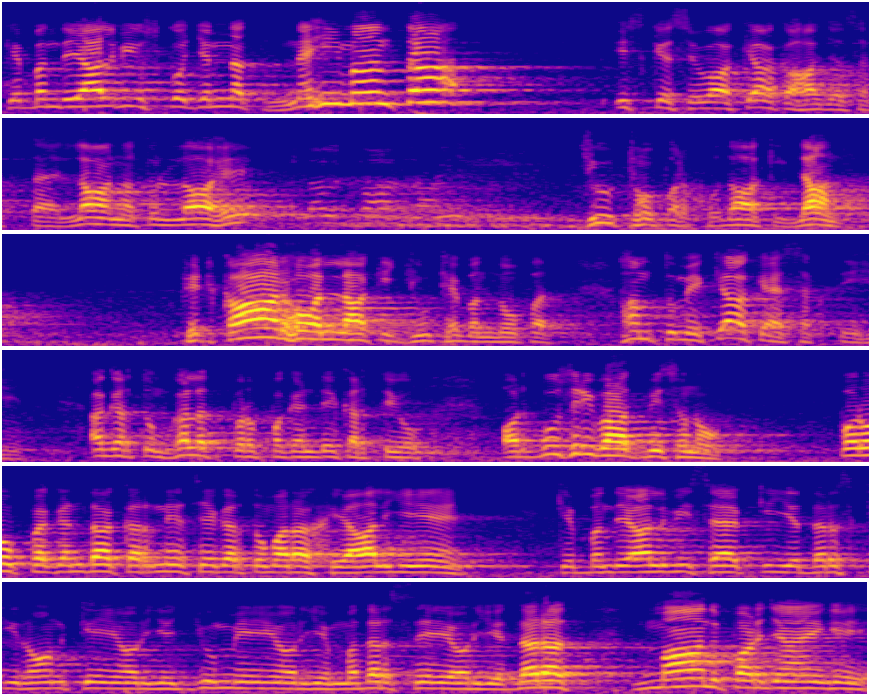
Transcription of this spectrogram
کہ بندیال بھی اس کو جنت نہیں مانتا، اس کے سوا کیا کہا جا سکتا ہے؟ لانت اللہ ہے جھوٹوں پر خدا کی لانت پھٹکار ہو اللہ کی جھوٹے بندوں پر۔ ہم تمہیں کیا کہہ سکتے ہیں؟ اگر تم غلط پروپگنڈے کرتے ہو۔ اور دوسری بات بھی سنو۔ پروپیگنڈا کرنے سے اگر تمہارا خیال یہ ہے کہ بندیالوی صاحب کی یہ درس کی رونقیں اور یہ جمعے اور یہ مدرسے اور یہ درس ماند پڑ جائیں گے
